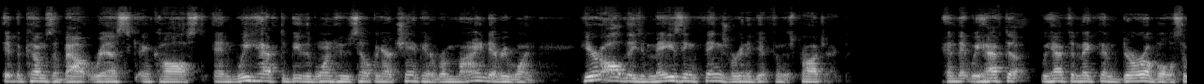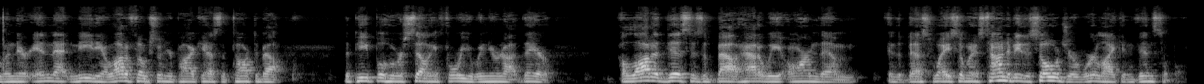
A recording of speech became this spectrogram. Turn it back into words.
it becomes about risk and cost. And we have to be the one who's helping our champion remind everyone here are all these amazing things we're going to get from this project and that we have to we have to make them durable so when they're in that meeting a lot of folks on your podcast have talked about the people who are selling for you when you're not there a lot of this is about how do we arm them in the best way. So when it's time to be the soldier, we're like invincible.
